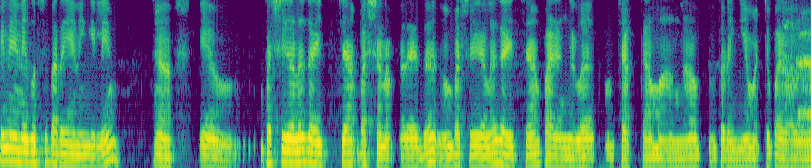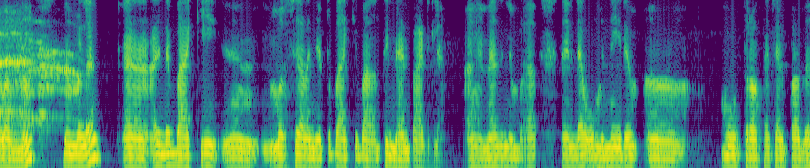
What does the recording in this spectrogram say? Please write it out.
പിന്നെ ഇതിനെക്കുറിച്ച് പറയുകയാണെങ്കിൽ പക്ഷികൾ കഴിച്ച ഭക്ഷണം. അതായത് പക്ഷികൾ കഴിച്ച പഴങ്ങൾ ചക്ക മാങ്ങ തുടങ്ങിയ മറ്റ് പഴവർഗങ്ങളൊന്നും നമ്മൾ അതിന്റെ ബാക്കി മുറിച്ച് കളഞ്ഞിട്ട് ബാക്കി ഭാഗം തിന്നാൻ പാടില്ല. അങ്ങനെ തിന്നുമ്പോൾ അതിന്റെ ഉമിനീരും മൂത്രമൊക്കെ ചിലപ്പോൾ അത്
